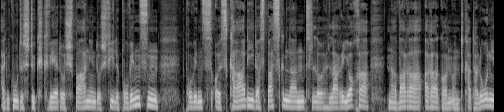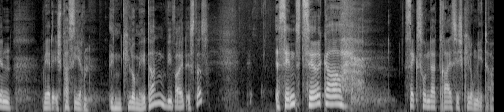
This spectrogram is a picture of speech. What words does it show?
ein gutes Stück quer durch Spanien, durch viele Provinzen. Provinz Euskadi, das Baskenland, La Rioja, Navarra, Aragon und Katalonien werde ich passieren. In Kilometern, wie weit ist das? Es sind circa 630 Kilometer.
